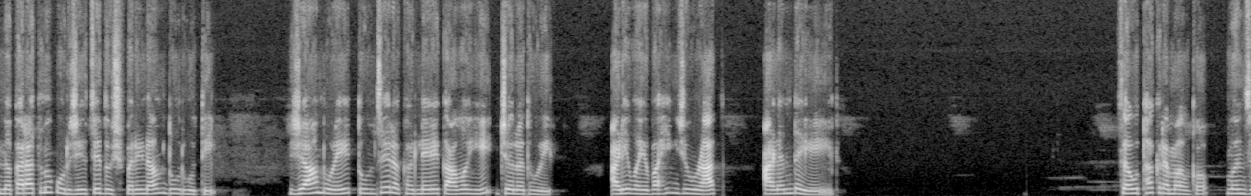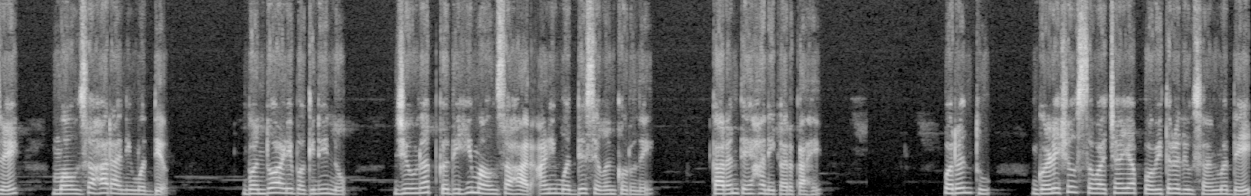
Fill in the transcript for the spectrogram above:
नकारात्मक ऊर्जेचे दुष्परिणाम दूर होतील. ज्यामुळे तुमचे रखडलेले कामही जलद होईल आणि वैवाहिक जीवनात आनंद येईल. चौथा क्रमांक म्हणजे मांसाहार आणि मद्य. बंधू आणि भगिनींनो जीवनात कधीही मांसाहार आणि मद्य सेवन करू नये कारण ते हानिकारक आहे. परंतु गणेशोत्सवाच्या या पवित्र दिवसांमध्ये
